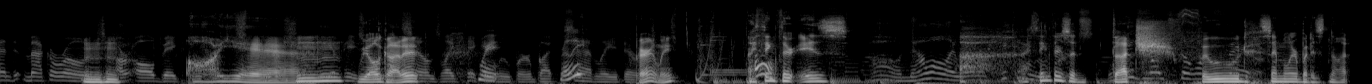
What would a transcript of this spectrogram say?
and macarons Mhm. are all baked. Oh, treats. yeah. There should be a Mhm. We all got it. Sounds like Wait, Hickenlooper, but really? sadly there Apparently. isn't. I think there is. Oh, now all I want are I think there's a Hickenloopers. Why is Dutch so food unfair? similar, but it's not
